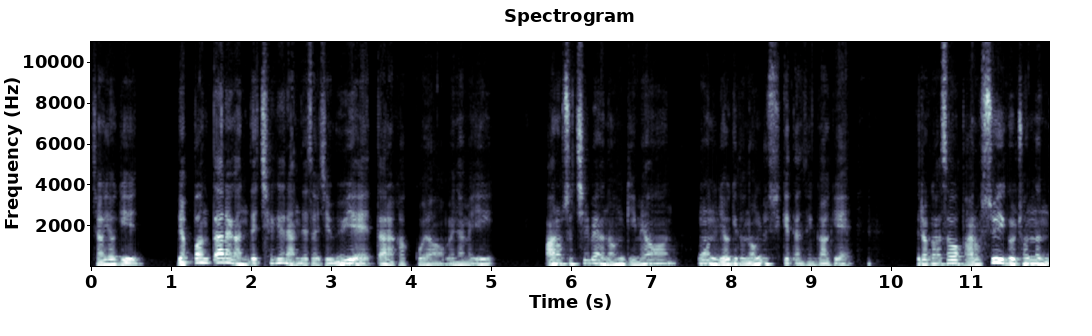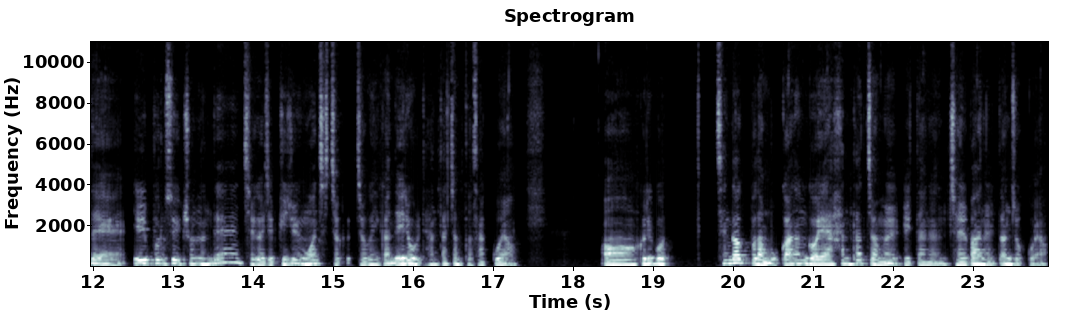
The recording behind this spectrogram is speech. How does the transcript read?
제가 여기 몇 번 따라갔는데 체결이 안 돼서 이제 위에 따라갔고요. 왜냐면 이 15,700원 넘기면 오늘 여기도 넘길 수 있겠다는 생각에 들어가서 바로 수익을 줬는데 1% 수익 줬는데 제가 이제 비중이 원체 적, 적으니까 내려올 때 한 타점 더 샀고요. 어 그리고 생각보다 못 가는 거에 한 타점을 일단은 절반을 던졌고요.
